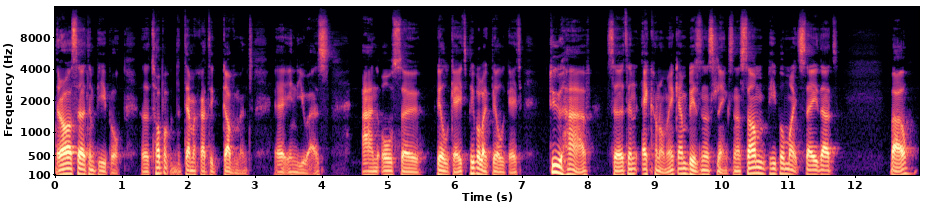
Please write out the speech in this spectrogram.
there are certain people at the top of the Democratic government uh, in the US, and also Bill Gates, people like Bill Gates, do have certain economic and business links. Now, some people might say that, well,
